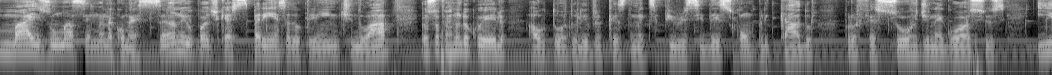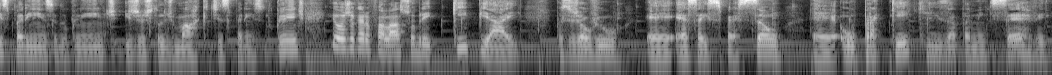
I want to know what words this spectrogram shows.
Mais uma semana começando e o podcast Experiência do Cliente no ar. Eu sou Fernando Coelho, autor do livro Custom Experience Descomplicado, professor de negócios e experiência do cliente e gestor de marketing e experiência do cliente. E hoje eu quero falar sobre KPI. Você já ouviu é, essa expressão é, ou para que que exatamente serve?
